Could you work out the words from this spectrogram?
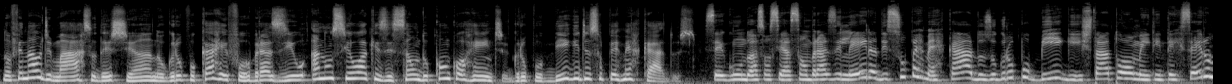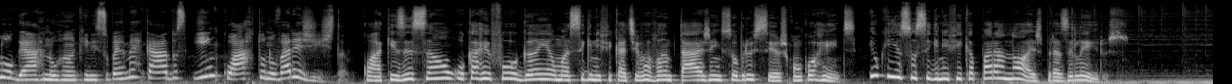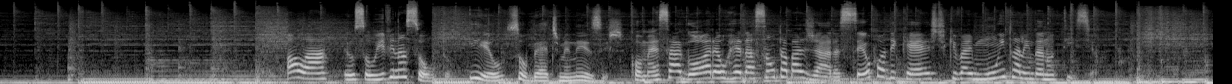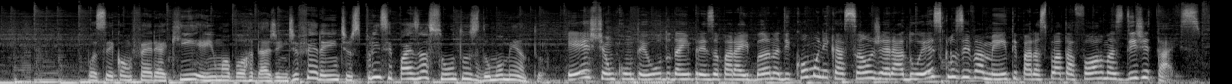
No final de março deste ano, o Grupo Carrefour Brasil anunciou a aquisição do concorrente, Grupo Big de Supermercados. Segundo a Associação Brasileira de Supermercados, o Grupo Big está atualmente em terceiro lugar no ranking de supermercados e em quarto no varejista. Com a aquisição, o Carrefour ganha uma significativa vantagem sobre os seus concorrentes. E o que isso significa para nós, brasileiros? Olá, eu sou Ivina Souto. E eu sou Beth Menezes. Começa agora o Redação Tabajara, seu podcast que vai muito além da notícia. Você confere aqui em uma abordagem diferente os principais assuntos do momento. Este é um conteúdo da empresa paraibana de comunicação gerado exclusivamente para as plataformas digitais.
